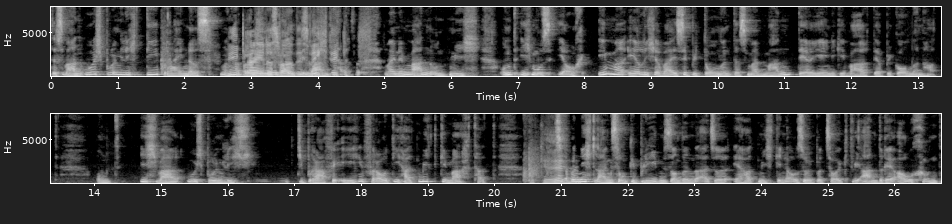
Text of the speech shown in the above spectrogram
Das waren ursprünglich die Breiners. Man die Breiners waren das, richtig? Also meinen Mann und mich. Und ich muss ja auch immer ehrlicherweise betonen, dass mein Mann derjenige war, der begonnen hat. Und ich war ursprünglich die brave Ehefrau, die halt mitgemacht hat. Okay. Ist aber nicht lang so geblieben, sondern also er hat mich genauso überzeugt wie andere auch und,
